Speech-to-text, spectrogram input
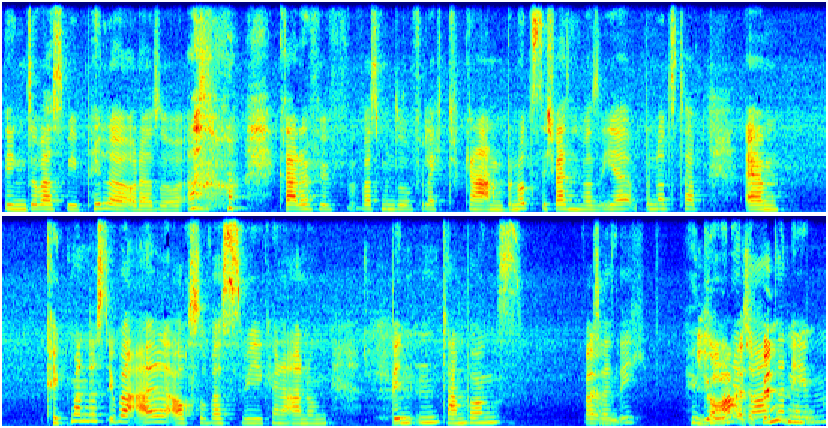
wegen sowas wie Pille oder so. Also, gerade für was man so vielleicht, keine Ahnung, benutzt. Ich weiß nicht, was ihr benutzt habt. Ähm, kriegt man das überall? Auch sowas wie, keine Ahnung, Binden, Tampons, was Ähm, weiß ich? Ja, also Binden,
